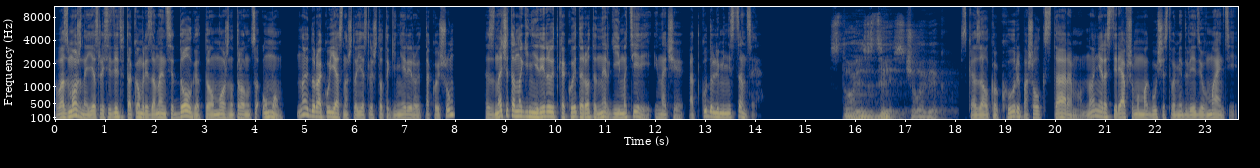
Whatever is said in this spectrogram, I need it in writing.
Возможно, если сидеть в таком резонансе долго, то можно тронуться умом, но и дураку ясно, что если что-то генерирует такой шум, значит оно генерирует какой-то род энергии и материи, иначе откуда люминесценция? «Стой здесь, человек», — сказал Кокхур и пошел к старому, но не растерявшему могущество медведю в мантии,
